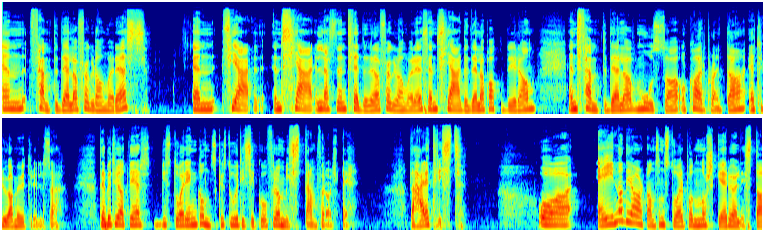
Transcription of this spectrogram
en femtedel av fuglene våre en, fjerde, en, fjerde, nesten en tredjedel av fuglene våre, en fjerdedel av pattedyrene, en femtedel av moser og karplanter er trua med utryddelse. Det betyr at vi, er, vi, står i en ganske stor risiko for å miste dem for alltid. Dette er trist. Og En av de artene som står på den norske rødlista,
